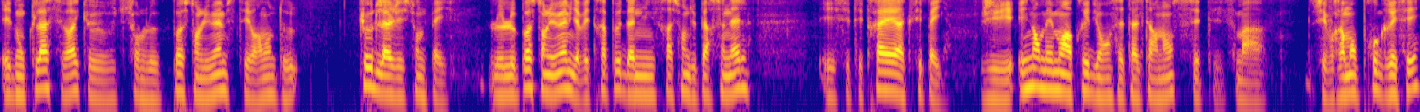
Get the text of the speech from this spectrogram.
Et donc là, c'est vrai que sur le poste en lui-même, c'était vraiment de, que de la gestion de paye. Le, poste en lui-même, il y avait très peu d'administration du personnel et c'était très axé paye. J'ai énormément appris durant cette alternance. C'était, ça m'a, j'ai vraiment progressé.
